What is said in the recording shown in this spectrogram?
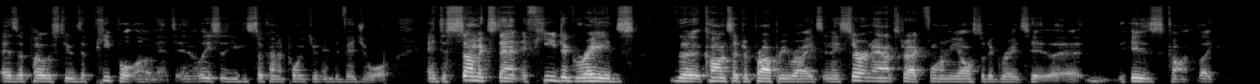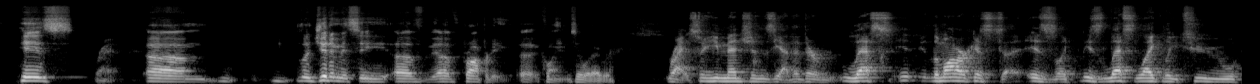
as opposed to the people own it, and at least you can still kind of point to an individual. And to some extent, if he degrades the concept of property rights in a certain abstract form, he also degrades his uh, his con like his right um, legitimacy of of property uh, claims or whatever. Right. So he mentions, yeah, that they're less. The monarchist is like is less likely to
